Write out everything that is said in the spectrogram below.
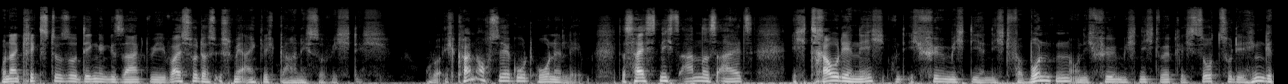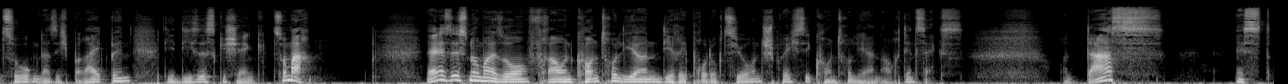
Und dann kriegst du so Dinge gesagt wie, weißt du, das ist mir eigentlich gar nicht so wichtig. Oder ich kann auch sehr gut ohne leben. Das heißt nichts anderes als, ich traue dir nicht und ich fühle mich dir nicht verbunden und ich fühle mich nicht wirklich so zu dir hingezogen, dass ich bereit bin, dir dieses Geschenk zu machen. Denn es ist nun mal so, Frauen kontrollieren die Reproduktion, sprich sie kontrollieren auch den Sex. Und das ist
